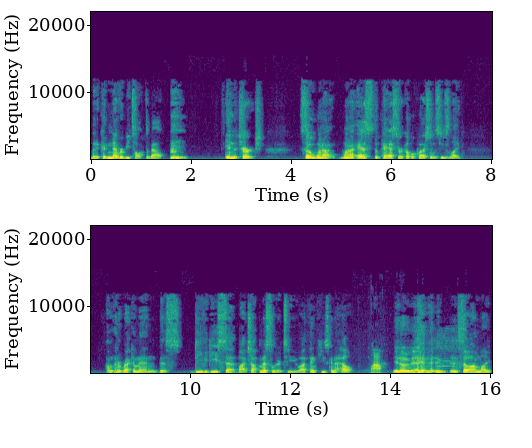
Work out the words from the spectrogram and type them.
but it could never be talked about in the church. So when I when I asked the pastor a couple questions, he's like, "I'm going to recommend this DVD set by Chuck Missler to you. I think he's going to help." Wow. You know what I mean? And, and, so I'm like,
